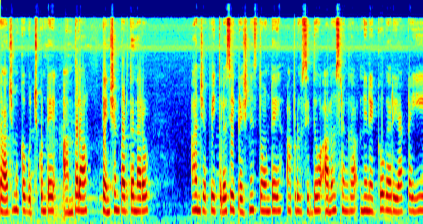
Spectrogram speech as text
గాజు ముక్క గుచ్చుకుంటే అంతలా టెన్షన్ పడుతున్నారు అని చెప్పి తులసి ప్రశ్నిస్తూ ఉంటే అప్పుడు సిద్ధు అనవసరంగా నేను ఎక్కువగా రియాక్ట్ అయ్యి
